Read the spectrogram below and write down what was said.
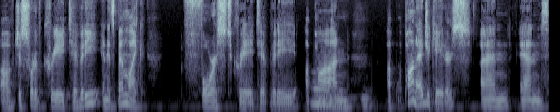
of just sort of creativity, and it's been like forced creativity upon mm-hmm. upon educators, and and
